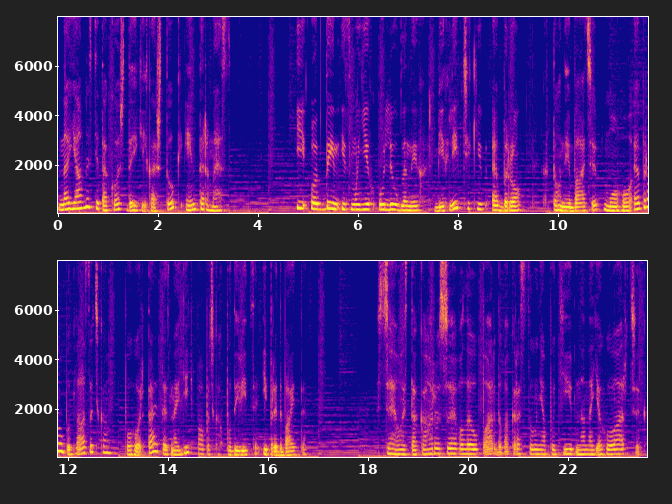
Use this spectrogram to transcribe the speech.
В наявності також декілька штук інтермес. І один із моїх улюблених біглівчиків Ебро. Хто не бачив мого Ебро, будь ласочка, погортайте, знайдіть в папочках, подивіться і придбайте. Ще ось така рожева леопардова красуня, подібна на ягуарчик,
